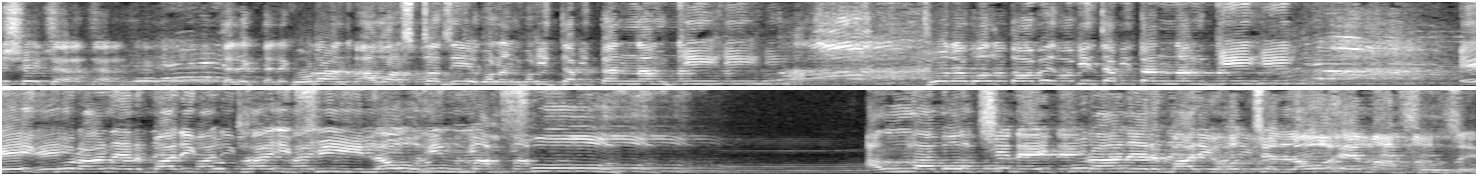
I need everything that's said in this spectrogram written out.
বিষয়টা? তাহলে কোরআন আওয়াজটা দিয়ে বলেন, কিতাবটার নাম কি? জোরে বলতে হবে, কিতাবটার নাম কি? এই কোরআনের বাড়ি কোথায়? ফি লাউহিন মাহফুজ। আল্লাহ বলছেন, এই কোরআনের বাড়ি হচ্ছে লৌহে মাহফুজে।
